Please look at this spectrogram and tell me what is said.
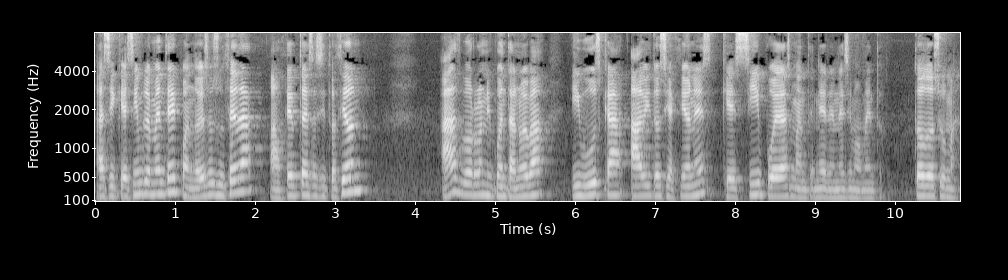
Así que simplemente cuando eso suceda, acepta esa situación, haz borrón y cuenta nueva y busca hábitos y acciones que sí puedas mantener en ese momento. Todo suma.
